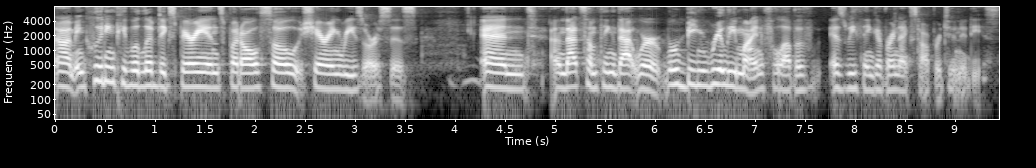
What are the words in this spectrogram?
um, including people with lived experience, but also sharing resources. And, and that's something that we're, we're being really mindful of, as we think of our next opportunities.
